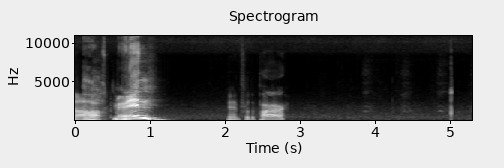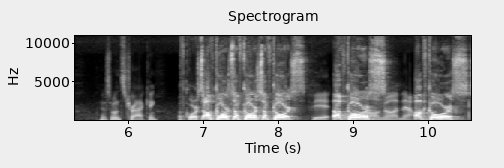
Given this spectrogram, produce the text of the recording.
Ah, Fuck, man. and for the par. This one's tracking. Of course, of course, of course, of course. Bit Of course. Of one. course.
